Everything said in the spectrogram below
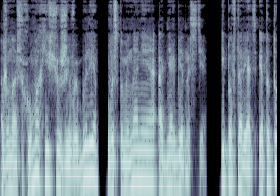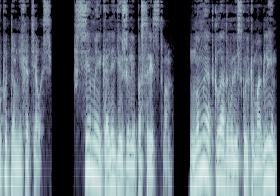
В наших умах еще живы были воспоминания о днях бедности, и повторять этот опыт нам не хотелось. Все мои коллеги жили посредством, но мы откладывали сколько могли,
